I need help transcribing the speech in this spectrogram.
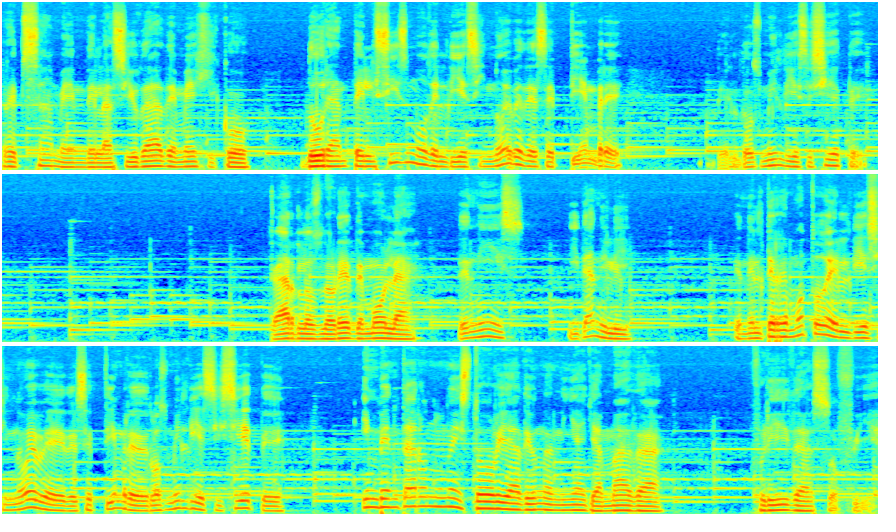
Repsamen de la Ciudad de México durante el sismo del 19 de septiembre del 2017. Carlos Loret de Mola, Denise y Danily en el terremoto del 19 de septiembre de 2017 inventaron una historia de una niña llamada Frida Sofía,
